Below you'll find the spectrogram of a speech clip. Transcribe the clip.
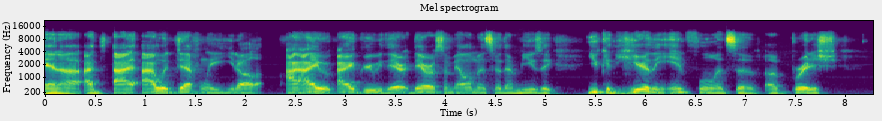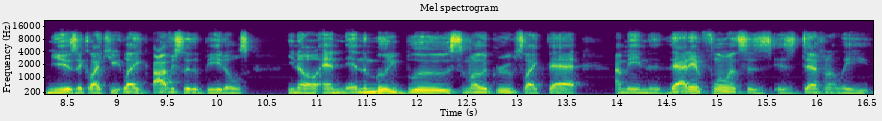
and uh, I, I I would definitely you know I I agree with there there are some elements of their music you can hear the influence of, of British music like you like obviously the Beatles you know, and and the Moody Blues, some other groups like that. I mean, that influence is is definitely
